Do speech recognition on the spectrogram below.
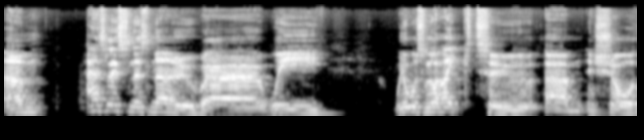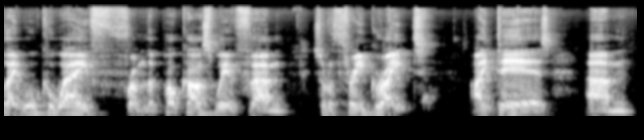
Um, as listeners know, uh, we we always like to um, ensure they walk away from the podcast with um, sort of three great ideas. Um,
